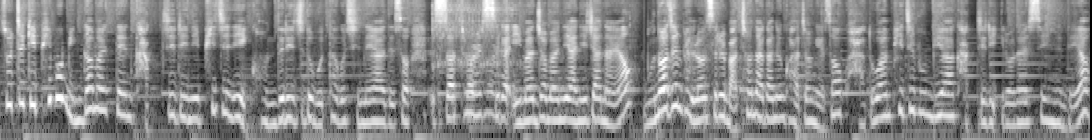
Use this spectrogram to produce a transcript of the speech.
솔직히 피부 민감할 땐 각질이니 피지니 건드리지도 못하고 지내야 돼서 스트레스가 이만저만이 아니잖아요. 무너진 밸런스를 맞춰 나가는 과정에서 과도한 피지 분비와 각질이 일어날 수 있는데요.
